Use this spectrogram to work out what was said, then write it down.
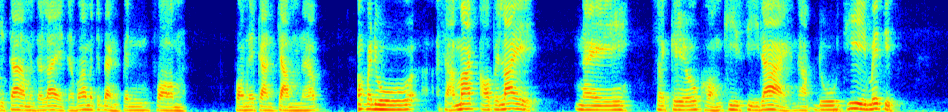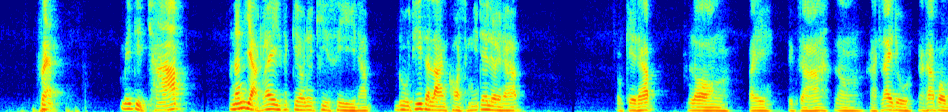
กีตาร์มันจะไล่ แต่ว่ามันจะแบ่งเป็นฟอร์ม ฟอร์มในการจำนะครับต้องไปดูสามารถเอาไปไล่ในสเกลของคีย์ C ได้นะครับ ดูที่ไม่ติดแฟลตไม่ติดชาร์ปเพราะนั้นอยากไล่สเกลในคีย์ C นะครับ ดูที่ตารางคอร์ดตรงนี้ได้เลยนะครับ โอเคนะครับ ลองไปศึกษาลองหัดไล่ดูนะครับผม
